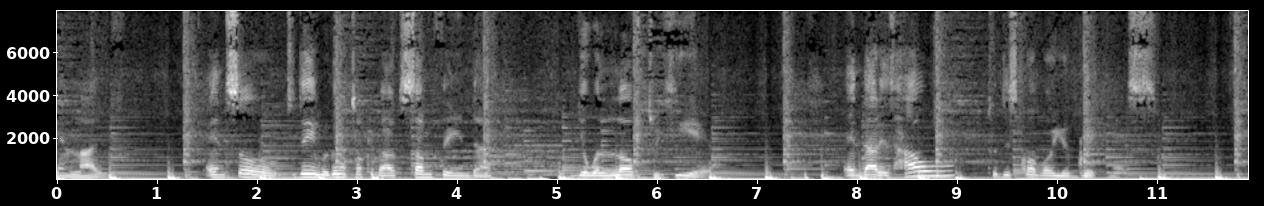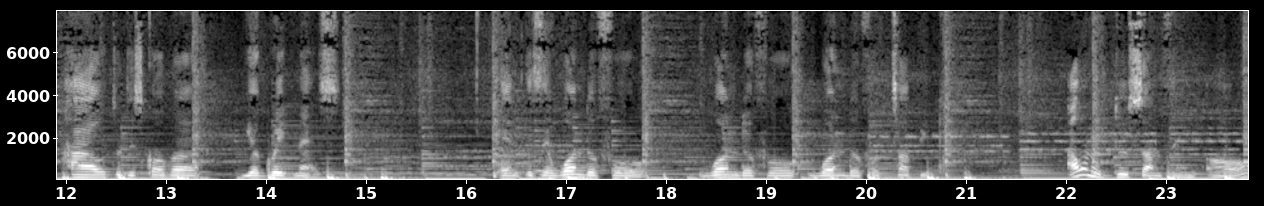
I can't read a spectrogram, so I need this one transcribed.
in life. And so today we're going to talk about something that you will love to hear, and that is how to discover your greatness. How to discover your greatness. And it's a wonderful, wonderful, wonderful topic. I want to do something, or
